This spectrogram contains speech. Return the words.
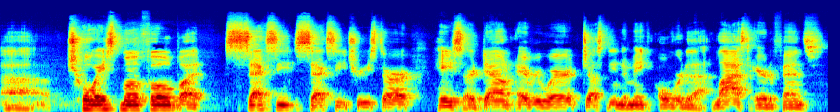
uh, choice, mofo, but Sexy, sexy tree star. Haste are down everywhere. Just need to make over to that last air defense.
